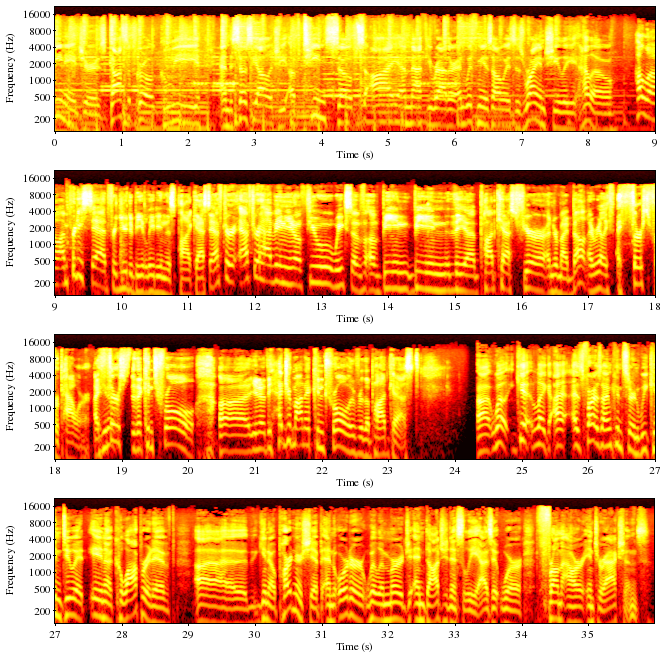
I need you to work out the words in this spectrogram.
Teenagers, Gossip Girl, Glee, and the Sociology of Teen Soaps. I am Matthew Wrather, and with me, as always, is Ryan Sheely. Hello. Hello, I'm pretty sad for you to be leading this podcast after after having you know a few weeks of, of being being the uh, podcast Fuhrer under my belt. I really I thirst for power. I You know- thirst for the control, uh, you know, the hegemonic control over the podcast. Uh, well, yeah, like I, as far as I'm concerned, we can do it in a cooperative, uh, you know, partnership, and order will emerge endogenously, as it were, from our interactions.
